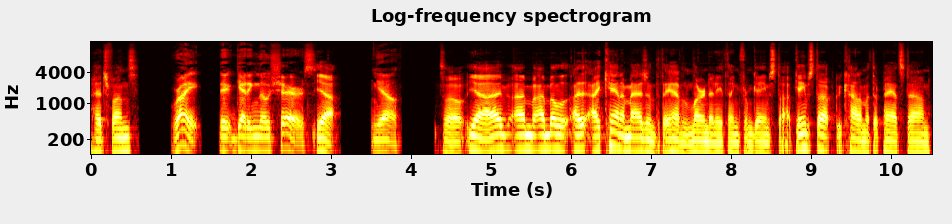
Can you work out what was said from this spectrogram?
hedge funds? Right. They're getting those shares. Yeah. Yeah. So yeah, I, I'm I'm a, I, I can't imagine that they haven't learned anything from GameStop. GameStop, we caught them at their pants down.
